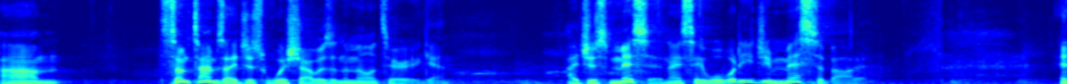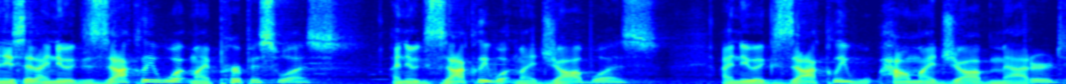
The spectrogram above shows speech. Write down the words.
um, sometimes I just wish I was in the military again. I just miss it. And I say, well, what did you miss about it? And they said, I knew exactly what my purpose was, I knew exactly what my job was, I knew exactly how my job mattered.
